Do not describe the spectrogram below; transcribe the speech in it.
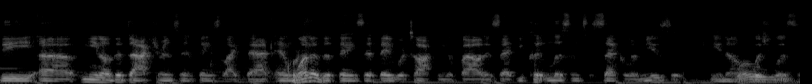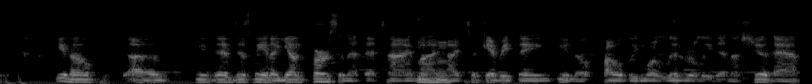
the uh, you know the doctrines and things like that. And course. one of the things that they were talking about is that you couldn't listen to secular music, you know, which was, you know, uh, and just being a young person at that time, Mhm. I, I took everything, you know, probably more literally than I should have.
